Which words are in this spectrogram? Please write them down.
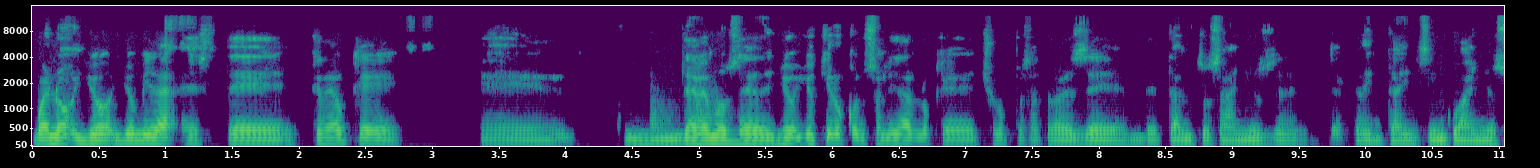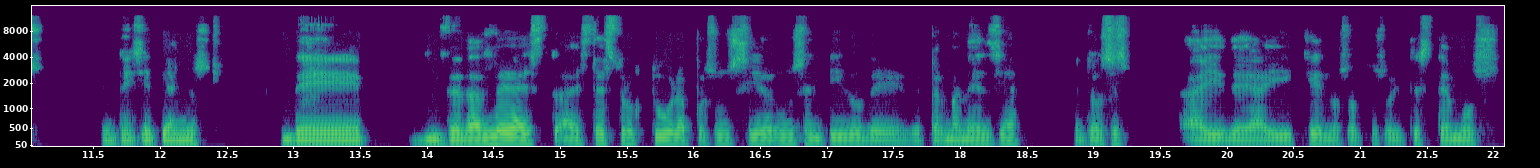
Bueno, yo, yo mira, este, creo que eh, mm, debemos de, yo, yo quiero consolidar lo que he hecho pues a través de, de tantos años, de, de 35 años, 37 años, de, de darle a esta, a esta estructura pues un, un sentido de, de permanencia. Entonces, ahí, de ahí que nosotros ahorita estemos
